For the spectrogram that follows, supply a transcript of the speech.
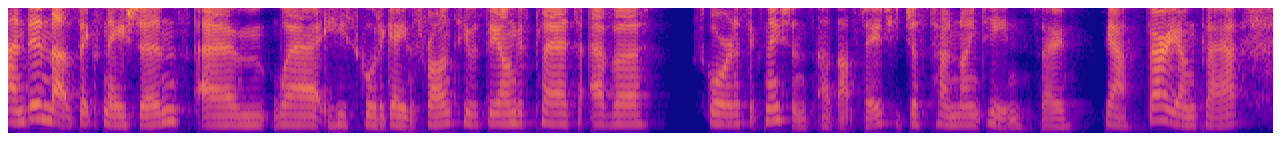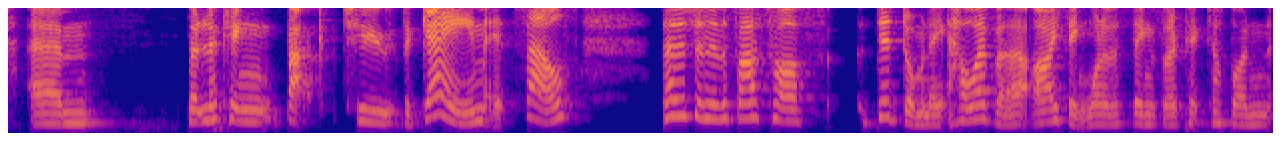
And in that Six Nations, um, where he scored against France, he was the youngest player to ever score in a Six Nations at that stage. He just turned 19. So, yeah, very young player. Um, but looking back to the game itself, Benetton in the first half did dominate. However, I think one of the things that I picked up on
